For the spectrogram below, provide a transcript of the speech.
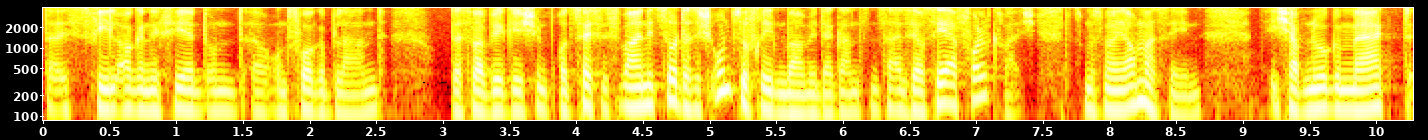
Da ist viel organisiert und, äh, und vorgeplant das war wirklich ein Prozess. Es war nicht so, dass ich unzufrieden war mit der ganzen Zeit. Es ist ja auch sehr erfolgreich. Das muss man ja auch mal sehen. Ich habe nur gemerkt,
